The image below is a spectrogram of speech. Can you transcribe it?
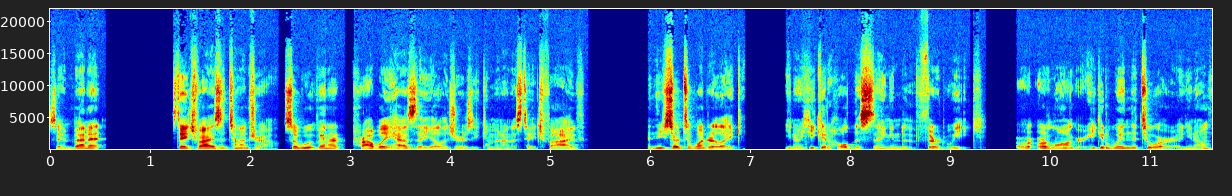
Sam Bennett. Stage five is a time trial. So Wout Van Aert probably has the yellow jersey coming on at stage five. And you start to wonder, like, you know, he could hold this thing into the third week or, or longer. He could win the tour. You know,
